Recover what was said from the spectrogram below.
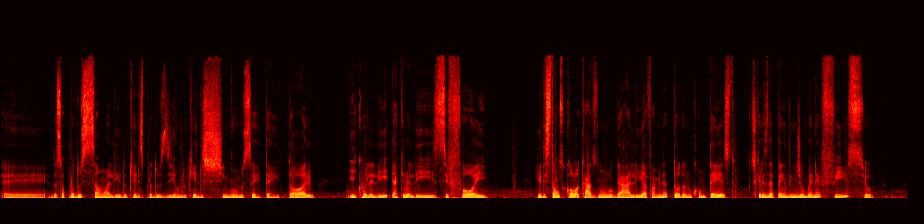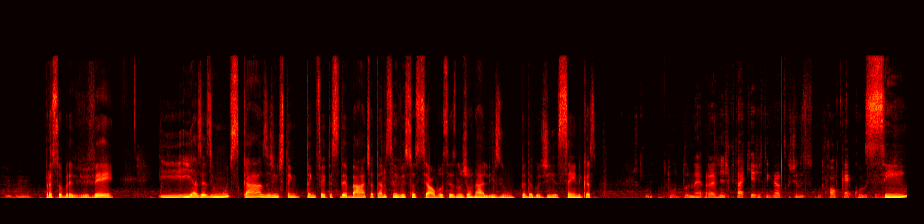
eh, da sua produção ali, do que eles produziam, do que eles tinham no seu território, e aquilo ali, aquilo ali se foi. Eles estão colocados num lugar ali, a família toda no contexto, de que eles dependem de um benefício Uhum. para sobreviver. E, e, às vezes, em muitos casos, a gente tem, tem feito esse debate, até no serviço social, vocês no jornalismo, pedagogia, cênicas, tudo, né? Pra gente que tá aqui, a gente tem que estar discutindo isso em qualquer curso. Sim,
